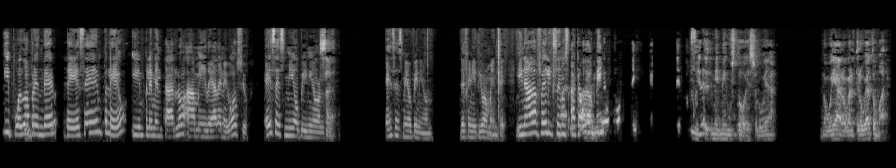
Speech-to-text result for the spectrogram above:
y puedo aprender de ese empleo e implementarlo a mi idea de negocio. Esa es mi opinión. Esa es mi opinión, definitivamente. Y nada, Félix, se nos acabó el tiempo. Me, me gustó eso, lo voy a, no voy a, te lo voy a tomar.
